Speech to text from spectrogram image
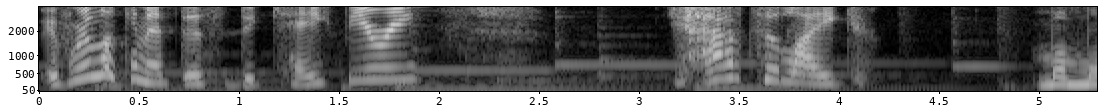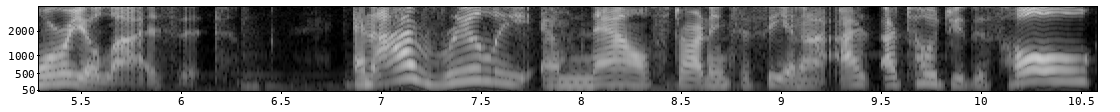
if we're looking at this decay theory, you have to like memorialize it. And I really am now starting to see, and I, I, told you this whole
